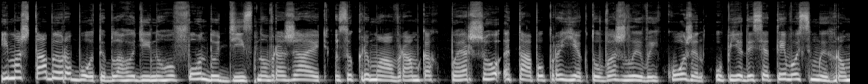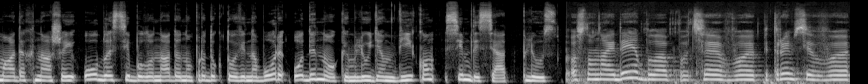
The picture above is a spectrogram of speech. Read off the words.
І масштаби роботи благодійного фонду дійсно вражають. Зокрема, в рамках першого етапу проєкту Важливий кожен у 58 громадах нашої області було надано продуктові набори одиноким людям віком 70+. Основна ідея була це в підтримці в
